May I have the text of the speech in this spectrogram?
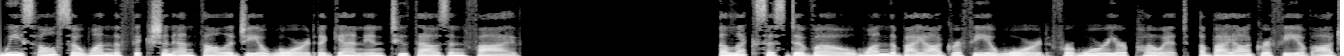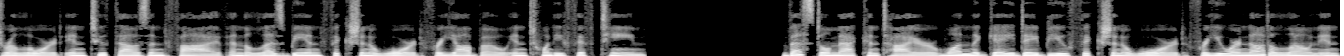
Weiss also won the Fiction Anthology Award again in 2005. Alexis De Veaux won the Biography Award for Warrior Poet, a biography of Audre Lorde in 2005 and the Lesbian Fiction Award for Yabo in 2015. Vestal McIntyre won the Gay Debut Fiction Award for You Are Not Alone in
